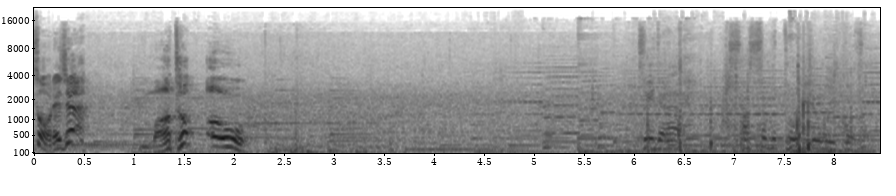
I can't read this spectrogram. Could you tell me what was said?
それじゃまた会おうついてない早速闘技場に行こうぜ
